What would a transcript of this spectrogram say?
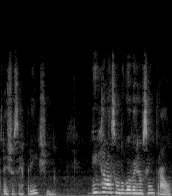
Trecho a ser preenchido. Em relação do governo central,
